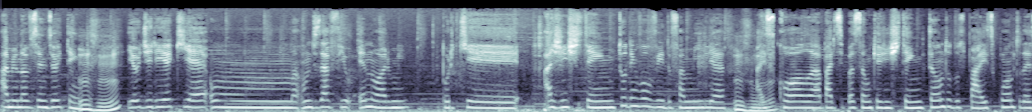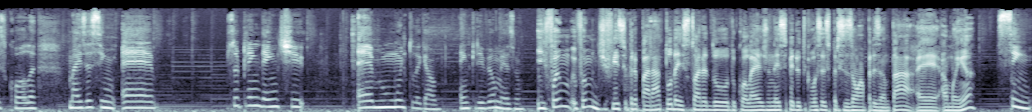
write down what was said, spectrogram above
a 1980. Uhum. E eu diria que é um, um desafio enorme, porque a gente tem tudo envolvido: família, Uhum. a escola, a participação que a gente tem, tanto dos pais quanto da escola. Mas, assim, é surpreendente, é muito legal, é incrível mesmo. E foi, foi muito difícil preparar toda a história do, do colégio nesse período que vocês precisam apresentar é, amanhã? Sim,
